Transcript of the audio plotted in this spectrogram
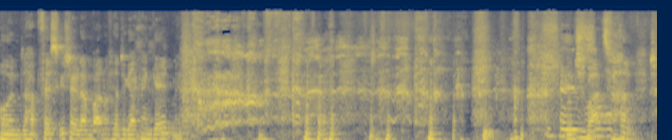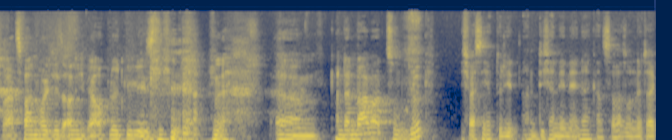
und habe festgestellt am Bahnhof, ich hatte gar kein Geld mit. Und Schwarzfahren, Schwarzfahren wollte ich jetzt auch nicht, wäre auch blöd gewesen. Ne? ähm, und dann war aber zum Glück ich weiß nicht, ob du die, an, dich an den erinnern kannst. Da war so ein netter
